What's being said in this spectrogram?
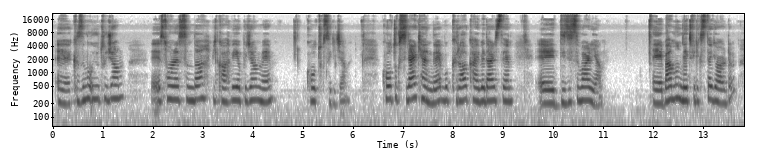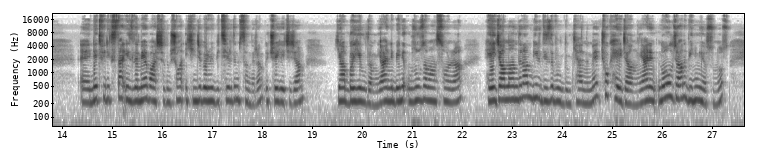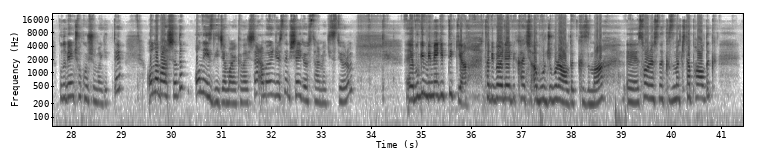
Ee, kızımı uyutacağım. Ee, sonrasında bir kahve yapacağım ve koltuk sileceğim. Koltuk silerken de bu Kral Kaybederse e, dizisi var ya. e, ben bunu Netflix'te gördüm. e, Netflix'ten izlemeye başladım. Şu an ikinci bölümü bitirdim sanırım. Üçe geçeceğim. Ya bayıldım. Yani beni uzun zaman sonra heyecanlandıran bir dizi buldum kendime. Çok heyecanlı. Yani ne olacağını bilmiyorsunuz. Bu da benim çok hoşuma gitti. Ona başladım. Onu izleyeceğim arkadaşlar. Ama öncesinde bir şey göstermek istiyorum. E, bugün BİM'e gittik ya. Tabii böyle birkaç abur cubur aldık kızıma. E, sonrasında kızıma kitap aldık.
